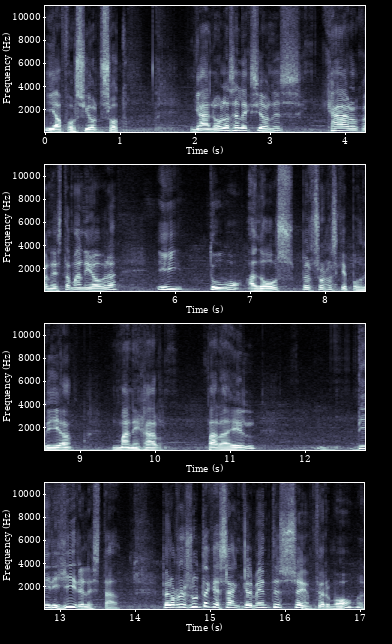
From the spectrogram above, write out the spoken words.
y a Foción Soto. Ganó las elecciones Caro con esta maniobra y tuvo a dos personas que podía manejar para él dirigir el Estado. Pero resulta que San Clemente se enfermó,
